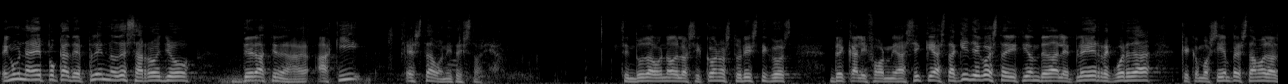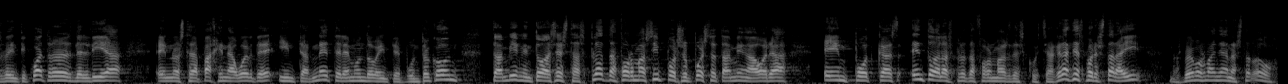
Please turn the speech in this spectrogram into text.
en una época de pleno desarrollo de la ciudad. Aquí esta bonita historia. Sin duda uno de los iconos turísticos de California. Así que hasta aquí llegó esta edición de Dale Play. Recuerda que como siempre estamos las 24 horas del día en nuestra página web de internet telemundo20.com, también en todas estas plataformas y por supuesto también ahora en podcast en todas las plataformas de escucha. Gracias por estar ahí. Nos vemos mañana. Hasta luego.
